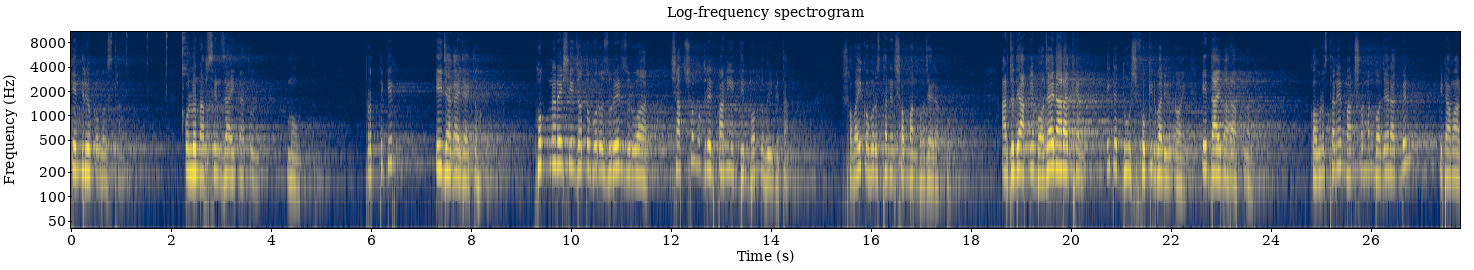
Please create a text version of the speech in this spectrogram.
কেন্দ্রীয় কবরস্থান কল্লু নাফসিন জায়কাতুল মৌত প্রত্যেকের এই জায়গায় যাইতে হবে। হোক না রে সেই যত বড় জোরের জোরোয়ার সাত সমুদ্রের পানি একদিন বন্ধ হইবে তা সবাই কবরস্থানের সম্মান বজায় রাখব। আর যদি আপনি বজায় না রাখেন, এটা দুষ ফকির বাড়ির নয়। এই দায়ভার আপনার। কবরস্থানের মান সম্মান বজায় রাখবেন, এটা আমার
